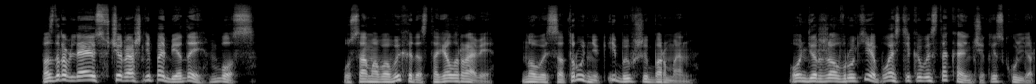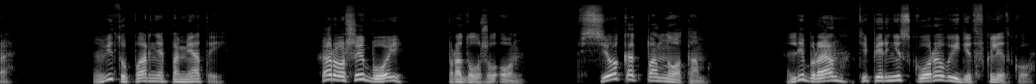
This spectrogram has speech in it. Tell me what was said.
— Поздравляю с вчерашней победой, босс! У самого выхода стоял Рави, новый сотрудник и бывший бармен. Он держал в руке пластиковый стаканчик из кулера. Вид у парня помятый. «Хороший бой», — продолжил он. «Все как по нотам. Либран теперь не скоро выйдет в клетку.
